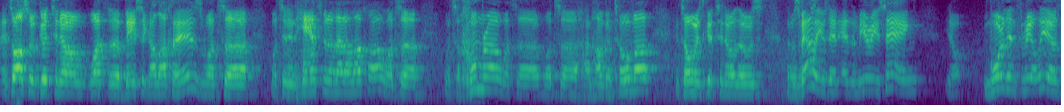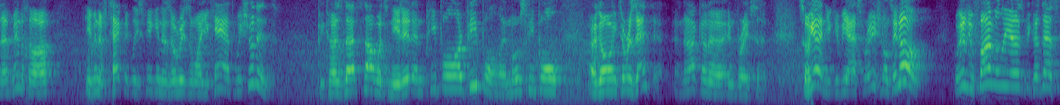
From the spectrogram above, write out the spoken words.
it's also good to know what the basic halacha is. What's a, what's an enhancement of that halacha? What's a what's a chumrah? What's a what's a hanhaga tova? It's always good to know those those values. And, and the Meiri is saying, you know, more than three aliyahs at mincha, even if technically speaking, there's no reason why you can't. We shouldn't, because that's not what's needed. And people are people, and most people are going to resent it not going to embrace it. So again, you could be aspirational and say, no, we're going to do five aliyahs because that's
